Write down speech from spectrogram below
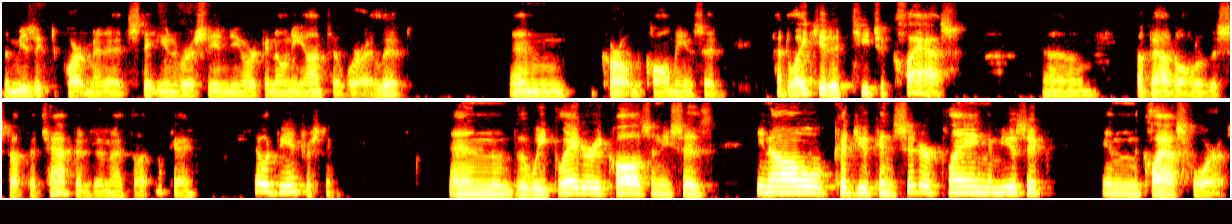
the music department at State University in New York in Oneonta, where I lived. And Carlton called me and said, I'd like you to teach a class um, about all of this stuff that's happened. And I thought, okay, that would be interesting. And the week later, he calls and he says, You know, could you consider playing the music in the class for us?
